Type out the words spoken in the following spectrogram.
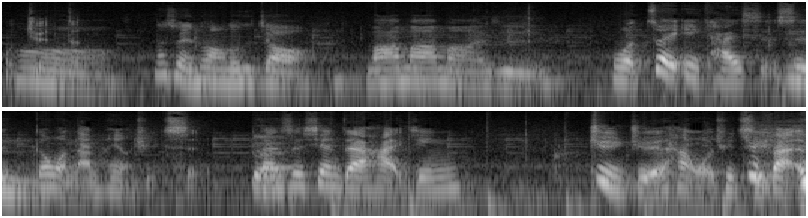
我觉得。哦那所以你通常都是叫妈妈吗？还是我最一开始是嗯跟我男朋友去吃，但是现在他已经拒绝和我去吃饭。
